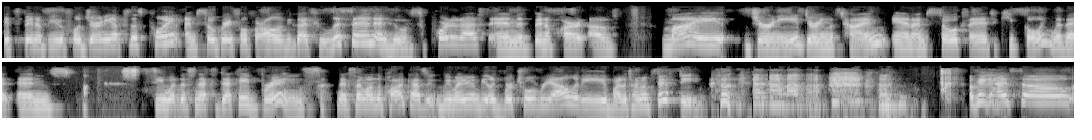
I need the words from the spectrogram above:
it's been a beautiful journey up to this point. I'm so grateful for all of you guys who listen and who have supported us and have been a part of my journey during this time. And I'm so excited to keep going with it and see what this next decade brings. Next time on the podcast, we might even be like virtual reality by the time I'm 50. Okay, guys, so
